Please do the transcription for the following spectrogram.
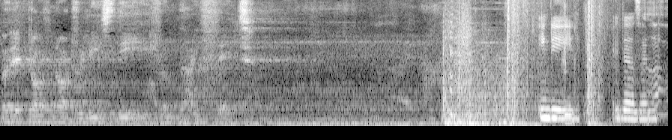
But it doth not release thee from thy fate. Indeed, it doesn't.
